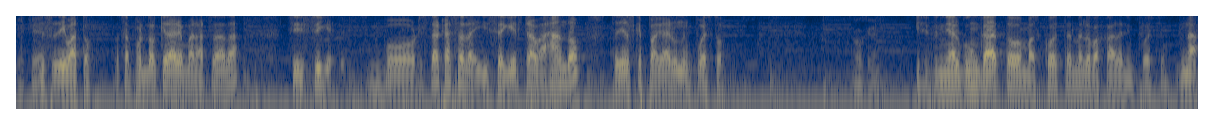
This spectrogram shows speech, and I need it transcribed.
¿De qué? De celibato. O sea, por no quedar embarazada, si sigue, Mm. por estar casada y seguir trabajando, tenías que pagar un impuesto. Ok. ¿Y si tenía algún gato o mascota, no le bajaba el impuesto? No,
